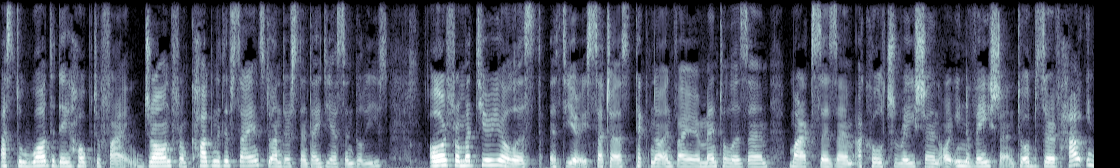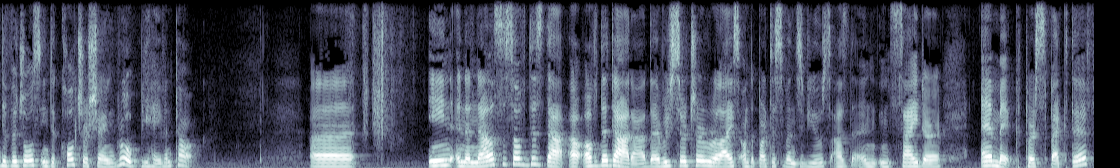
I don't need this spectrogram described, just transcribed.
as to what they hope to find, drawn from cognitive science to understand ideas and beliefs, or from materialist theories such as techno environmentalism, Marxism, acculturation, or innovation to observe how individuals in the culture sharing group behave and talk. Uh, in an analysis of this da- uh, of the data, the researcher relies on the participants' views as an insider emic perspective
